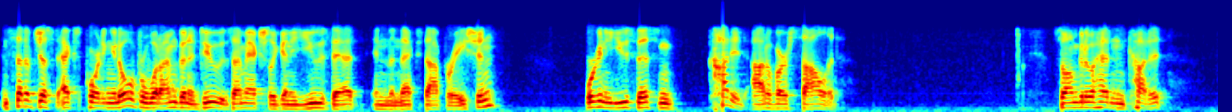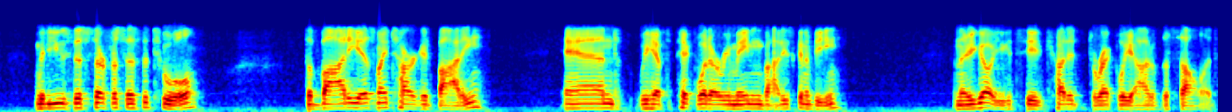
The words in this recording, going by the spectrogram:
instead of just exporting it over, what I'm going to do is I'm actually going to use that in the next operation. We're going to use this and cut it out of our solid. So I'm going to go ahead and cut it. I'm going to use this surface as the tool, the body as my target body, and we have to pick what our remaining body is going to be. And there you go. You can see it cut it directly out of the solid.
